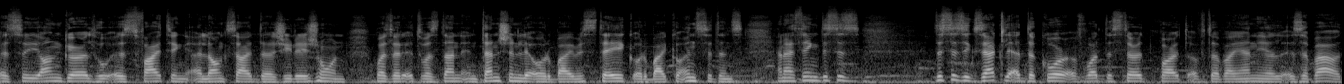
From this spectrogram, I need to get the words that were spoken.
it's a young girl who is fighting alongside the Gilets jaunes, whether it was done intentionally or by mistake or by coincidence. And I think this is this is exactly at the core of what this third part of the biennial is about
